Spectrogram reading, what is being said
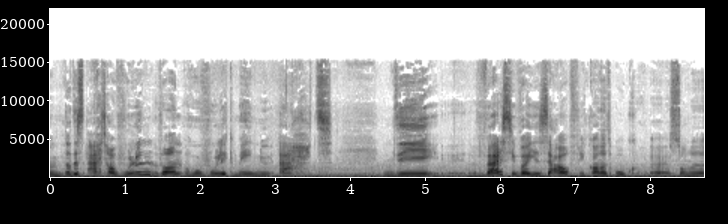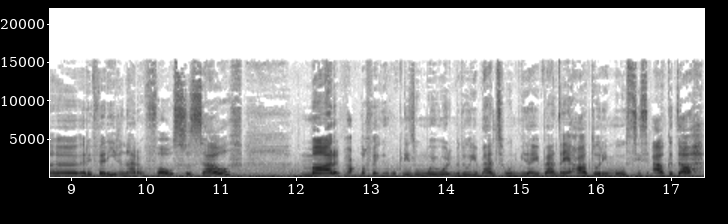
um, dat is echt gaan voelen van hoe voel ik mij nu echt. Die versie van jezelf, je kan het ook uh, soms uh, refereren naar een valse zelf. Maar dat vind ik ook niet zo'n mooi woord. Ik bedoel, je bent gewoon wie dat je bent en je gaat door emoties elke dag.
